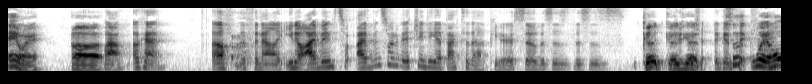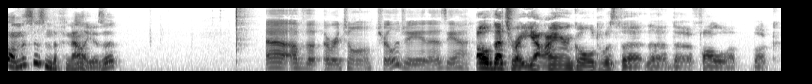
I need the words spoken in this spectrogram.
Anyway. Uh. Wow. Okay. Oh, the finale. You know, I've been I've been sort of itching to get back to that, Peter. So this is this is Good. Good. Good Good. good So- wait. me. Hold on. This isn't the finale, is it? uh, of the original trilogy. It is, yeah. Oh, that's right. Yeah. Iron Gold was the the the follow up book.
